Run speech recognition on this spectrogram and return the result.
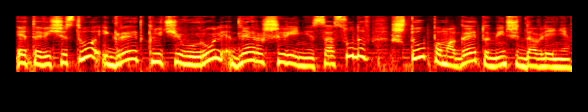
Это вещество играет ключевую роль для расширения сосудов, что помогает уменьшить давление.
